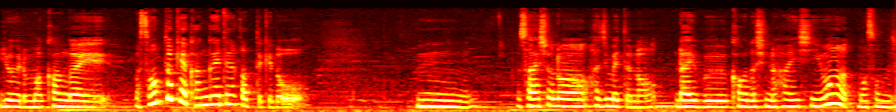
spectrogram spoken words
いろいろまあ考え、まあ、その時は考えてなかったけどうん最初の初めてのライブ顔出しの配信は、まあ、そんな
